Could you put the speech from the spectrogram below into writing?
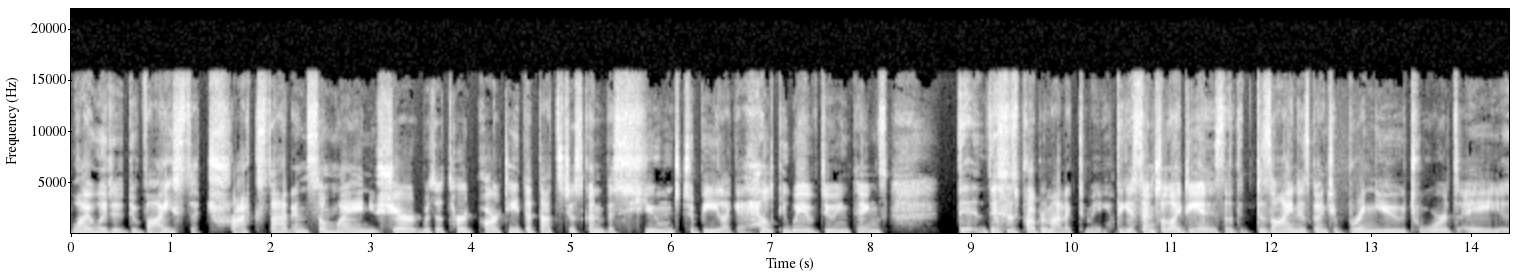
why would a device that tracks that in some way and you share it with a third party that that's just kind of assumed to be like a healthy way of doing things this is problematic to me. The essential idea is that the design is going to bring you towards a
